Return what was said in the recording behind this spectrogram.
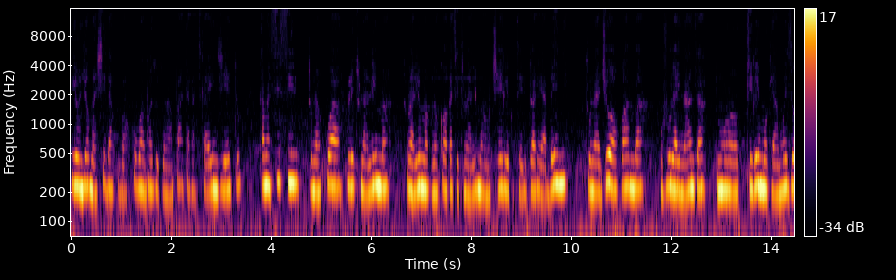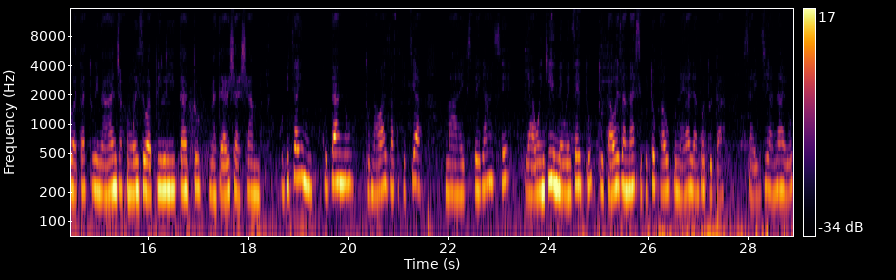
Hiyo ndio mashida kubwa kubwa ambazo tunapata katika nchi yetu. Kama sisi tunakuwa kule tunalima tunalima, kunakuwa wakati tunalima mchele ku teritwari ya Beni, tunajua kwamba mvula inaanza kilimo kya mwezi wa tatu inaanja kwa mwezi wa pili tatu, unatayarisha shamba kupitia hii mkutano tunawaza kupitia maeksperiense ya wengine wenzetu, tutaweza nasi kutoka huku na yale ambayo tutasaidia nayo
